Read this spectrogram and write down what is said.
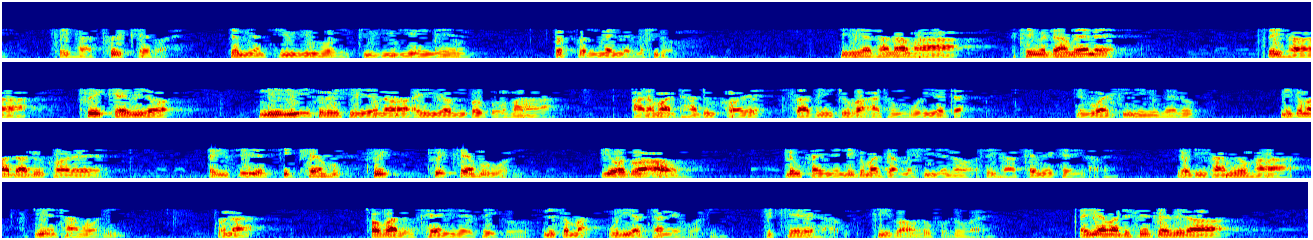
စိတ်ဟာထွေးခဲသွားတယ် ကြက်မြတ်ကျူးကျူးပေါ့လေကြည်ကြည်လင်းလင်းတွတ်တွတ်လဲလဲမရှိတော့ဘူးဒီနေရာဌာနမှာအချိန်မတန်ပဲနဲ့စိတ်ဟာထွေးခဲပြီးတော့နေပြီဆိုလို့ရှိရင်တော့အဲ့ဒီယောဂီပုဂ္ဂိုလ်မှာအာရမဓာတုခေါ်တဲ့အစပြင်းကျိုးပအထုံဝိရိယတဒီဘုရားရှိနေပြီလေလို့နိကမဓာတုခေါ်တဲ့အဲ့ဒီစိတ်ရဲ့จิตခဲမှုထွေးထွေးခဲမှုပေါ့ ပျော်သွားအောင်လှုပ်ဆိုင်တဲ့နိကမတမရှိရင်တော့အစိတ်ဟာခဲမဲခဲနေတာပဲပြီးတော့ဒီခါမျိုးမှာအပြင်းအထန်ပေါ့လေခုနထောပတ်လိုခဲနေတဲ့စိတ်ကိုနိကမဝိရိယဓာတ်နဲ့ပေါ့လေจิตခဲတဲ့ဟာကိုဖြည့်သွားအောင်လုပ်ဖို့လိုပါတယ်အဲဒီမှာတစ်ဆင့်ဆက်ပြီးတော့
